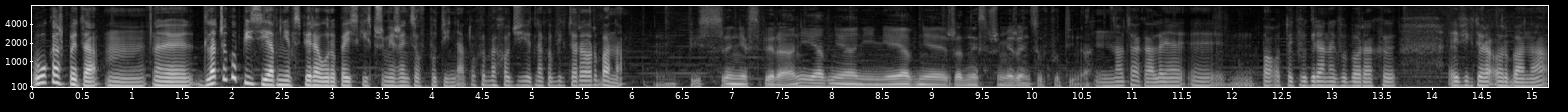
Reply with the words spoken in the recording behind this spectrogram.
Łukasz pyta, mm, y, dlaczego PiS jawnie wspiera europejskich sprzymierzeńców Putina? Tu chyba chodzi jednak o Wiktora Orbana. PiS nie wspiera ani jawnie, ani niejawnie żadnych sprzymierzeńców Putina. No tak, ale y, po tych wygranych wyborach y, Wiktora Orbana,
